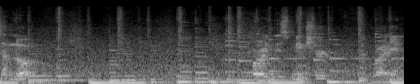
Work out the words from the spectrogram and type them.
Nice and low. Pouring this mixture right in.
